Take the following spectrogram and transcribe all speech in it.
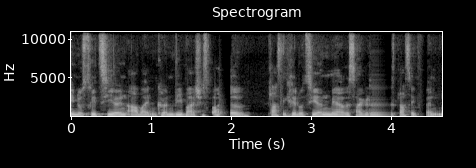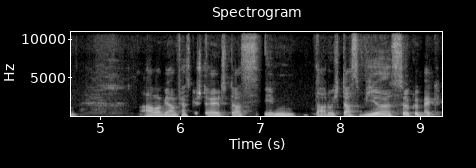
Industriezielen arbeiten können, wie beispielsweise Plastik reduzieren, mehr recyceltes Plastik verwenden. Aber wir haben festgestellt, dass eben dadurch, dass wir Circleback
